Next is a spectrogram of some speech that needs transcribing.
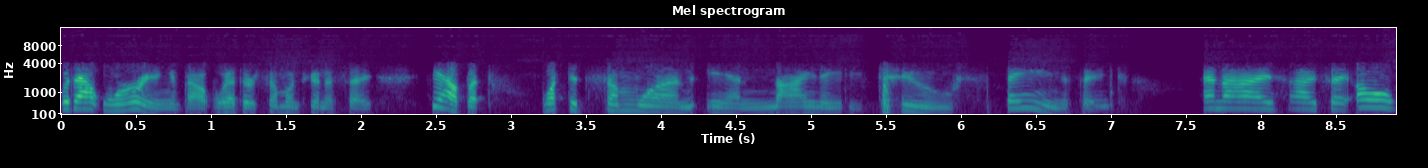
without worrying about whether someone's going to say, yeah, but what did someone in 982 Spain think? And I, I say, oh,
